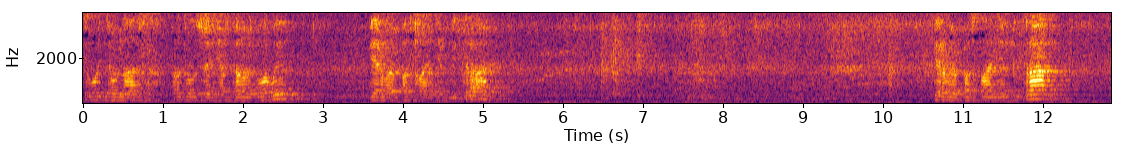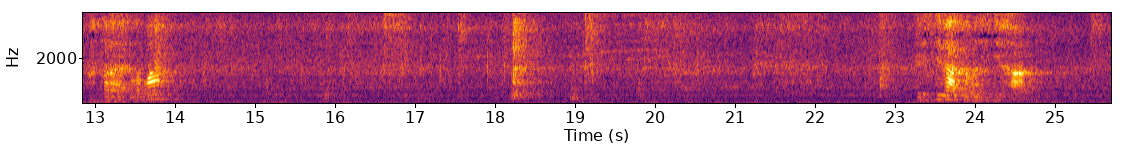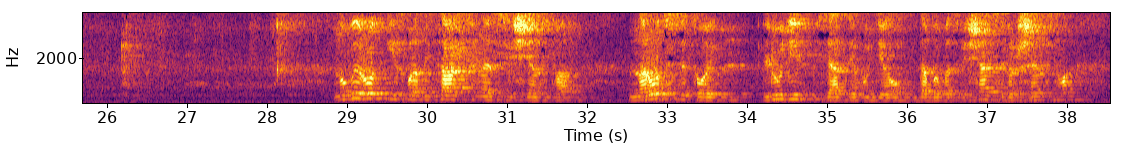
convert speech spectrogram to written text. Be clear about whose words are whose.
Speaker 1: Сегодня у нас продолжение второй главы, первое послание Петра. Первое послание Петра, вторая глава. С девятого стиха. Но вы род избранный, царственное священство, народ святой, люди, взятые в удел, дабы возвещать совершенство,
